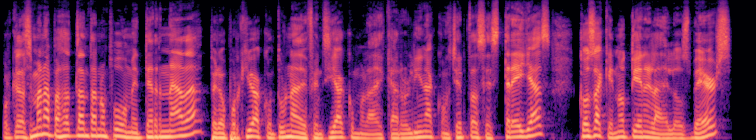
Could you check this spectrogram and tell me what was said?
Porque la semana pasada Atlanta no pudo meter nada, pero porque iba contra una defensiva como la de Carolina con ciertas estrellas, cosa que no tiene la de los Bears.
